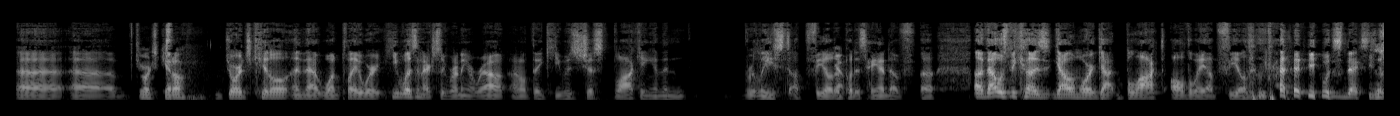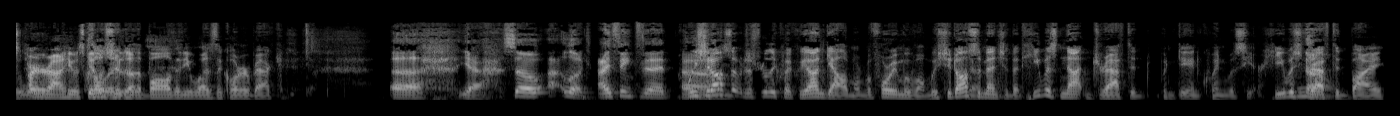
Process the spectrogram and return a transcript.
uh, uh, George Kittle, George Kittle and that one play where he wasn't actually running a route. I don't think he was just blocking and then released upfield Yep. and put his hand up. Uh, uh, that was because Gallimore got blocked all the way upfield and he was next he to just turned around. He was Kittle closer to the ball than he was the quarterback. Uh, yeah. So uh, look, I think that we should um, also just really quickly on Gallimore before we move on. We should also Yeah. mention that he was not drafted when Dan Quinn was here. He was No. drafted by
